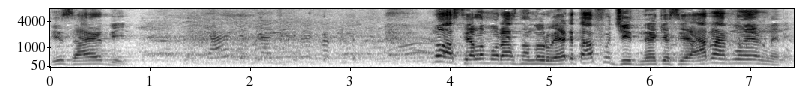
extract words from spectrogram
Lizarbe. Nossa, se ela morasse na Noruega, tava fudido, né? Que assim, né?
